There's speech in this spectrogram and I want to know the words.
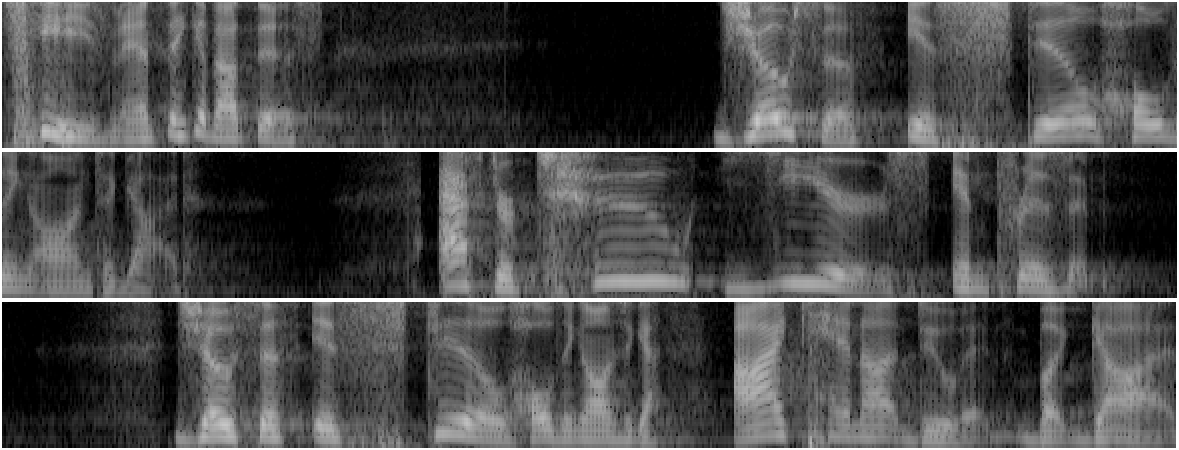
Jeez, man, think about this. Joseph is still holding on to God after two years in prison, Joseph is still holding on to God. I cannot do it, but God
